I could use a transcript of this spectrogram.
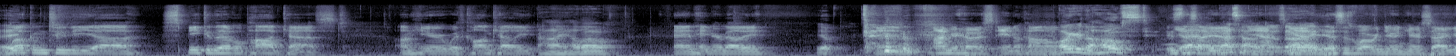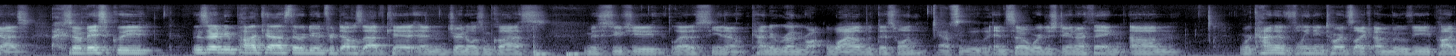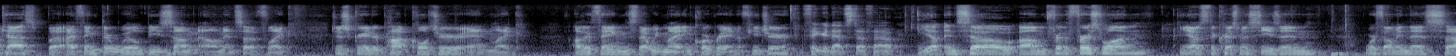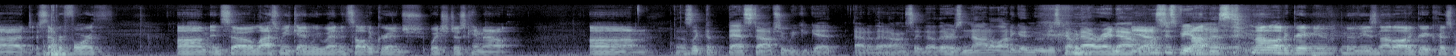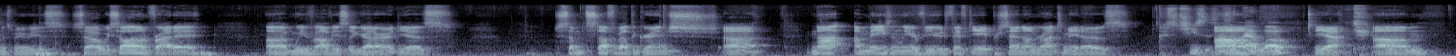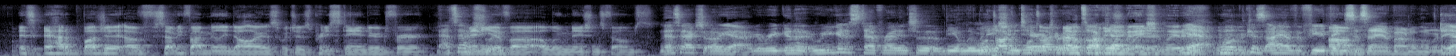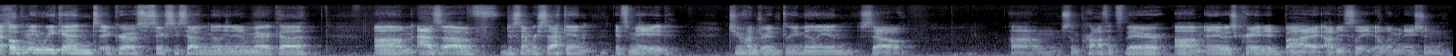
Welcome to the uh, Speak of the Devil podcast. I'm here with Colin Kelly Hi. Hello. and Hayden Ravelli, Yep. and I'm your host, Aiden O'Connell. Oh, you're the host. Is yes, that, I am. That's how yeah, it goes. yeah, All right. This is what we're doing here. Sorry, guys. So basically, this is our new podcast that we're doing for Devil's Advocate and journalism class. Miss Suchi let us, you know, kind of run wild with this one. Absolutely. and so we're just doing our thing. Um, we're kind of leaning towards like a movie podcast, but I think there will be some elements of like just greater pop culture and like other things that we might incorporate in the future. Figure that stuff out. Yep. And so um, for the first one, you know, it's the Christmas season. We're filming this uh, December fourth, um, and so last weekend we went and saw The Grinch, which just came out. Um, That was like the best option we could get out of that, honestly, though. There's not a lot of good movies coming out right now. Yeah, Let's just be not, honest. Not a lot of great movies, not a lot of great Christmas movies. So we saw it on Friday. Um, we've obviously got our ideas. Some stuff about the Grinch. Uh, not amazingly reviewed. Fifty-eight percent on Rotten Tomatoes. Jesus, isn't Um, that low? Yeah. Um, it had a budget of seventy-five million dollars, which is pretty standard for That's many of uh, Illumination's films. that's actually. Oh yeah. Are we gonna? Are we gonna step right into the, the We'll illumination talk. We'll talk territory? about We'll talk Illumination illumination later. Yeah. Well, because I have a few things Um, to say about illumination. Yeah, opening weekend it grossed 67 million in America. Um, as of December 2nd, it's made 203 million. So um, some profits there. Um, and it was created by obviously Illumination,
